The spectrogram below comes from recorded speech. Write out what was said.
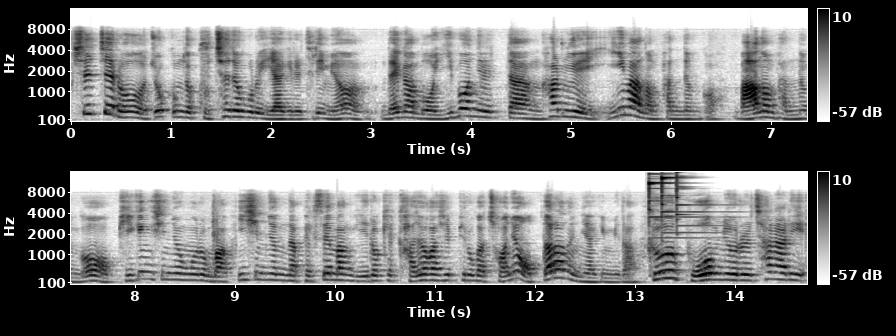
실제로 조금 더 구체적으로 이야기를 드리면 내가 뭐 이번 일당 하루에 2만 원 받는 거, 만 원 받는 거 비갱신용으로 막 20년이나 100세 만기 이렇게 가져가실 필요가 전혀 없 다라는 이야기입니다. 그 보험료를 차라리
